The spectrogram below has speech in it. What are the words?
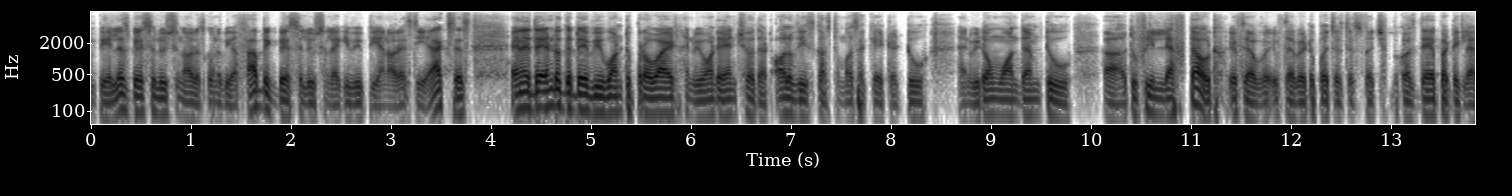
MPLS based solution or it's going to be a fabric based solution like EVPN or SD Access. And at the end of the day, we want to provide and we want to ensure that all of these customers are catered to, and we don't want them to uh, to feel left out if they were if they were to purchase the switch because their particular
